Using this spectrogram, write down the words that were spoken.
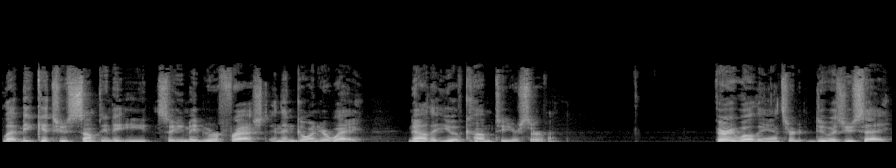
Let me get you something to eat, so you may be refreshed, and then go on your way, now that you have come to your servant. Very well, they answered, do as you say.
